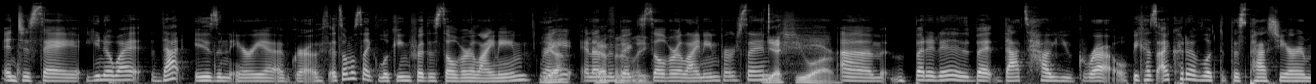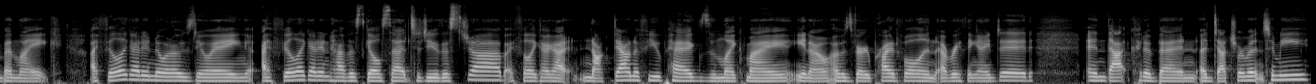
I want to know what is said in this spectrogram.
and to say, you know what, that is an area of growth. It's almost like looking for the silver lining, Yeah, right? and I'm a big silver lining person. yes you are Um, but it is, but that's how you grow. Because I could have looked at this past year and been like, I feel like I didn't know what I was doing. I feel like I didn't have the skill set to do this job. I feel like I got knocked down a few pegs and like my, you know, I was very prideful in everything I did. And that could have been a detriment to me.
